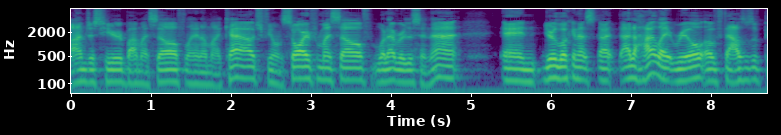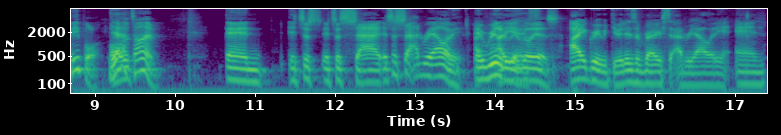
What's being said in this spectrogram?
I'm just here by myself laying on my couch feeling sorry for myself whatever this and that. And you're looking at at, at a highlight reel of thousands of people all Yeah. the time. And it's just it's a sad it's a sad reality. It really I- is. it really is. I agree with you. It is a very sad reality, and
